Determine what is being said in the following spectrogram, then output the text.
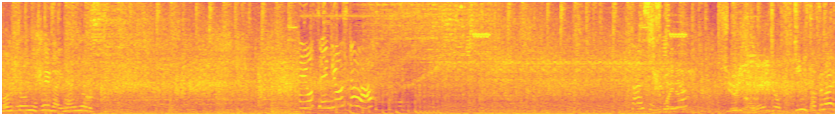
本当に兵がいないようですを占領したわ感謝してるよ修理はこれ以上好きにさせない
